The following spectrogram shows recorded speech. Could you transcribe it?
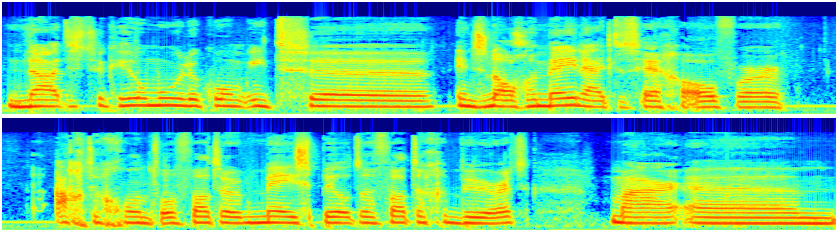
Nou, het is natuurlijk heel moeilijk om iets uh, in zijn algemeenheid te zeggen over achtergrond of wat er meespeelt of wat er gebeurt. Maar uh,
